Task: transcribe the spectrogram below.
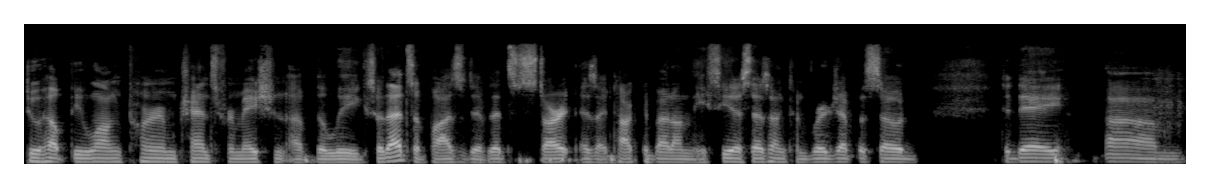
to help the long term transformation of the league. So that's a positive. That's a start, as I talked about on the CSS on Converge episode today. Um,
